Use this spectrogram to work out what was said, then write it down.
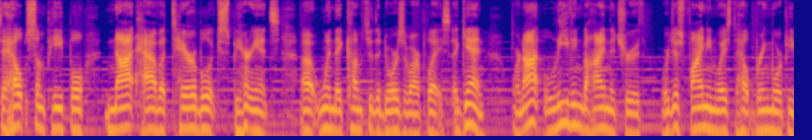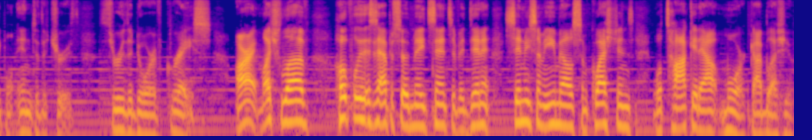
to help some people not have a terrible experience uh, when they come through the doors of our place. Again, we're not leaving behind the truth. We're just finding ways to help bring more people into the truth through the door of grace. All right, much love. Hopefully, this episode made sense. If it didn't, send me some emails, some questions. We'll talk it out more. God bless you.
